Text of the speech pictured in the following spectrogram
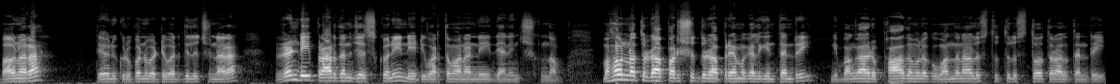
బాగున్నారా? దేవుని కృపను బట్టి వర్ధిల్చున్నారా రండి ప్రార్థన చేసుకొని నేటి వర్తమానాన్ని ధ్యానించుకుందాం. మహోన్నతుడా పరిశుద్ధుడా ప్రేమ కలిగిన తండ్రి నీ బంగారు పాదములకు వందనాలు స్థుతులు స్తోత్రాలు తండ్రి.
